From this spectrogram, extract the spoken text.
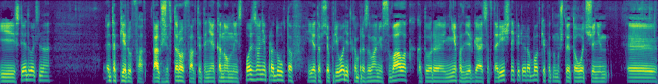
И, следовательно, это первый факт. Также второй факт – это неэкономное использование продуктов, и это все приводит к образованию свалок, которые не подвергаются вторичной переработке, потому что это очень э,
